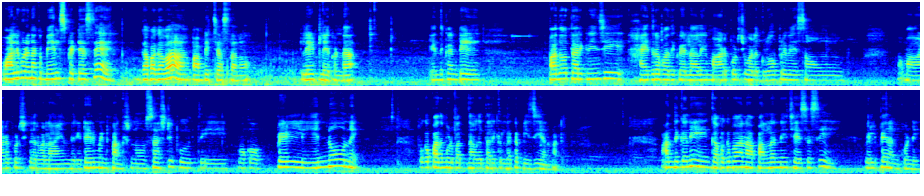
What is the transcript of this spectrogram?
వాళ్ళు కూడా నాకు మెయిల్స్ పెట్టేస్తే గబగబా పంపించేస్తాను. లేట్ లేకుండా. ఎందుకంటే పదో తారీఖు నుంచి హైదరాబాద్కి వెళ్ళాలి మాడిపొడిచి వాళ్ళ గృహప్రవేశం మా ఆడపడుచు గారు వాళ్ళ ఆయన రిటైర్మెంట్ ఫంక్షను షష్ఠి పూర్తి ఒక పెళ్ళి ఎన్నో ఉన్నాయి. ఒక పదమూడు పద్నాలుగు తారీఖుల దాకా బిజీ అనమాట అందుకని గబగబా నా పనులన్నీ చేసేసి వెళ్ళిపోయాను అనుకోండి.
